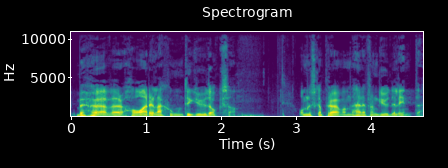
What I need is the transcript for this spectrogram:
behöver ha en relation till Gud också. Om du ska pröva om det här är från Gud eller inte.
